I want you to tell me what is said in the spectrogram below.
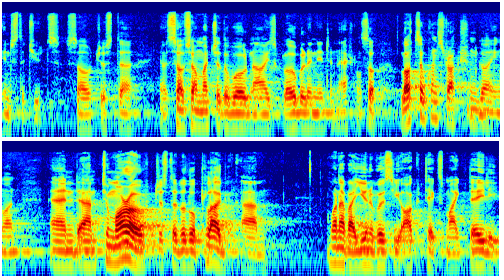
institutes. So just, uh, you know, so, so much of the world now is global and international. So lots of construction going on. And um, tomorrow, just a little plug, um, one of our university architects, Mike Daly,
